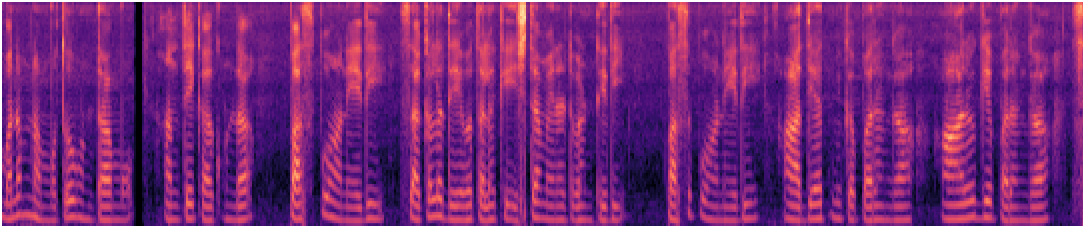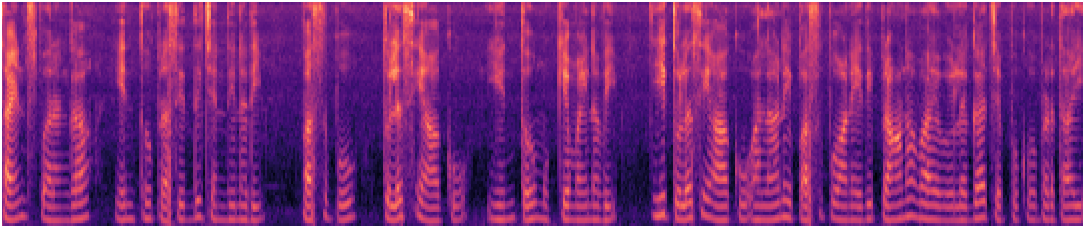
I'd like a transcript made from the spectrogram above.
మనం నమ్ముతూ ఉంటాము. అంతేకాకుండా పసుపు అనేది సకల దేవతలకి ఇష్టమైనటువంటిది. పసుపు అనేది ఆధ్యాత్మిక పరంగా ఆరోగ్యపరంగా సైన్స్ పరంగా ఎంతో ప్రసిద్ధి చెందినది. పసుపు తులసి ఆకు ఎంతో ముఖ్యమైనవి. ఈ తులసి ఆకు అలానే పసుపు అనేది ప్రాణవాయువులుగా చెప్పుకోబడతాయి.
